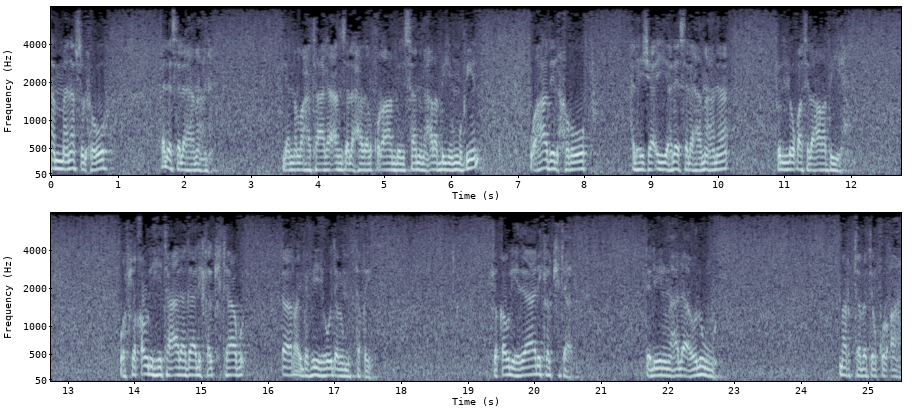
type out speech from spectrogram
أما نفس الحروف فليس لها معنى لأن الله تعالى أنزل هذا القرآن بلسان عربي مبين وهذه الحروف الهجائية ليس لها معنى في اللغة العربية. وفي قوله تعالى ذلك الكتاب لا ريب فيه هدى للمتقين. في قوله ذلك الكتاب دليل على علو مرتبة القرآن.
